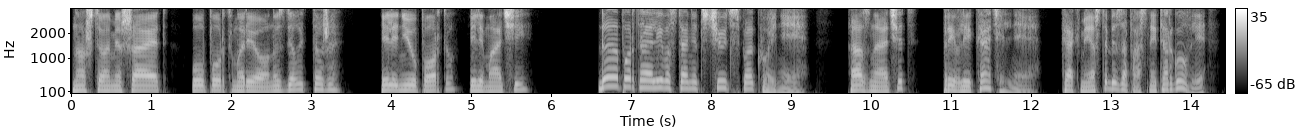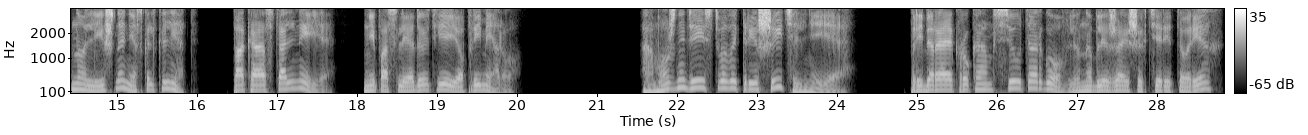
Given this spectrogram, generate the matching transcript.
Но что мешает Упорт-Мариону сделать то же? Или Ньюпорту? Или Мачи? Да, Порто-Олива станет чуть спокойнее. А значит, привлекательнее, как место безопасной торговли, но лишь на несколько лет, пока остальные не последуют ее примеру. А можно действовать решительнее, прибирая к рукам всю торговлю на ближайших территориях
